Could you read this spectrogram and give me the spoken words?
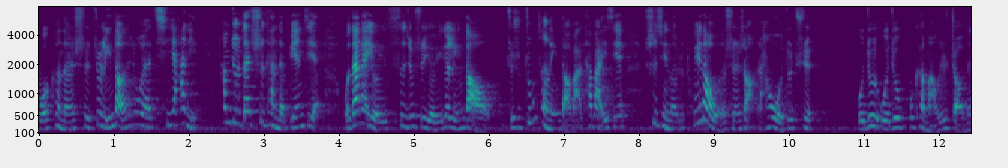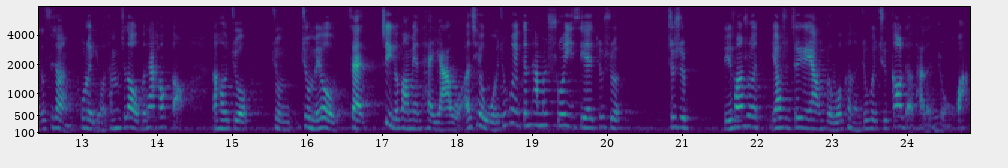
我可能是就领导他就会来欺压你，他们就在试探你的边界。我大概有一次就是有一个领导，就是中层领导吧，他把一些事情呢就推到我的身上，然后我就去，我就我就不肯嘛，我就找那个副校长哭了以后，他们知道我不太好搞，然后就就就没有在这个方面太压我，而且我就会跟他们说一些就是就是。比方说，要是这个样子，我可能就会去告掉他的那种话，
